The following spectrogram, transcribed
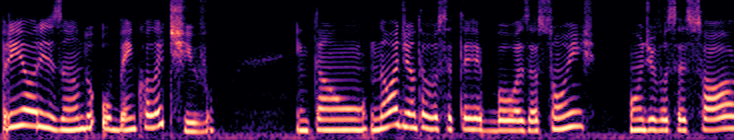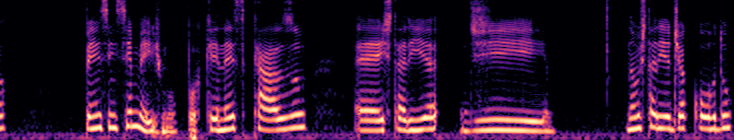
priorizando o bem coletivo. Então, não adianta você ter boas ações onde você só pensa em si mesmo, porque nesse caso é, estaria de não estaria de acordo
